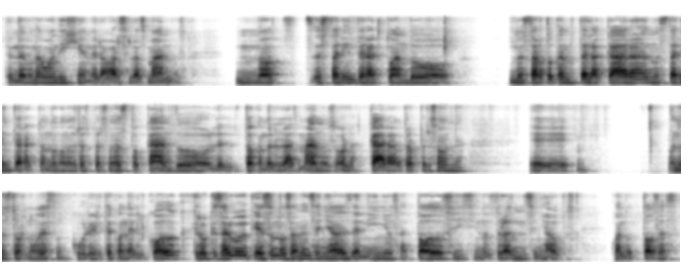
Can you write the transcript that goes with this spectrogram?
tener una buena higiene, lavarse las manos, no estar interactuando, no estar tocándote la cara, no estar interactuando con otras personas tocando, tocándole las manos o la cara a otra persona eh, cuando estornudes, cubrirte con el codo. Creo que es algo que eso nos han enseñado desde niños a todos y si no te lo han enseñado, pues cuando tosas,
